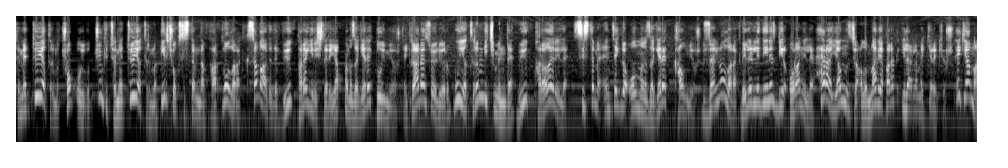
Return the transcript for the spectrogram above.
temettü yatırımı çok uygun. Çünkü temettü yatırımı birçok sistemden farklı olarak kısa vadede büyük para girişleri yapmanıza gerek duymuyor. Tekraren söylüyorum bu yatırım biçiminde büyük paralar ile sisteme entegre olmanıza gerek kalmıyor. Düzenli olarak belirlediğiniz bir oran ile her ay yalnızca alımlar yaparak ilerlemek gerekiyor. Peki ama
